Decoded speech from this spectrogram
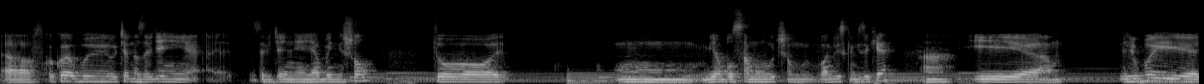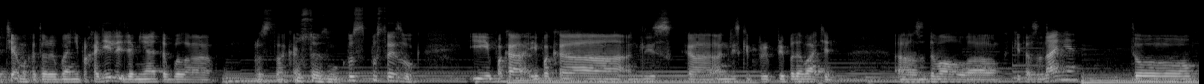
э, в какое бы учебное заведение, э, заведение я бы не шел, то я был самым лучшим в английском языке, А. и э, любые темы, которые бы они проходили, для меня это было просто как Пустой звук. пус- пустой звук. И пока, и пока английско, английский пр- преподаватель э, задавал э, какие-то задания, то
